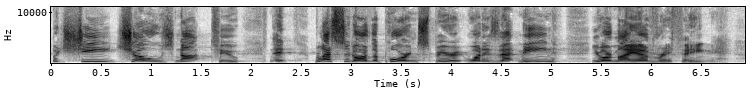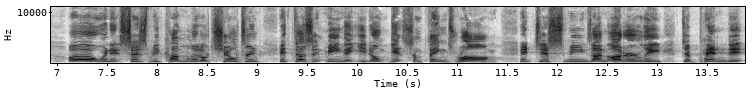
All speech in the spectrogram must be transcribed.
but she chose not to. And blessed are the poor in spirit. What does that mean? You're my everything. Oh, when it says become little children, it doesn't mean that you don't get some things wrong. It just means I'm utterly dependent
